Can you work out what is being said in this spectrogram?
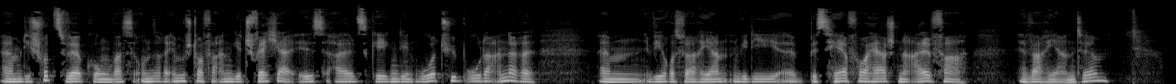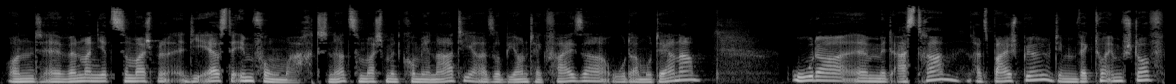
ähm, die Schutzwirkung, was unsere Impfstoffe angeht, schwächer ist als gegen den Urtyp oder andere ähm, Virusvarianten wie die äh, bisher vorherrschende Alpha-Variante. Und äh, wenn man jetzt zum Beispiel die erste Impfung macht, ne, zum Beispiel mit Comirnaty, also BioNTech Pfizer oder Moderna, oder äh, mit Astra als Beispiel, dem Vektorimpfstoff,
